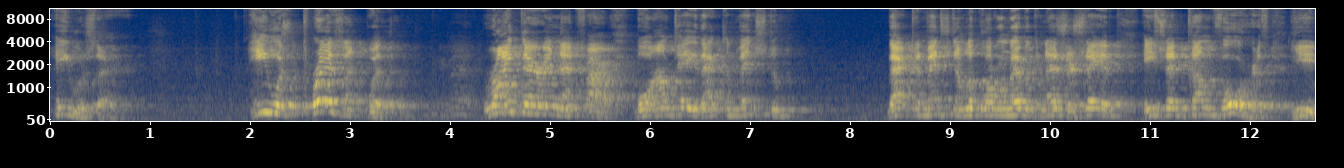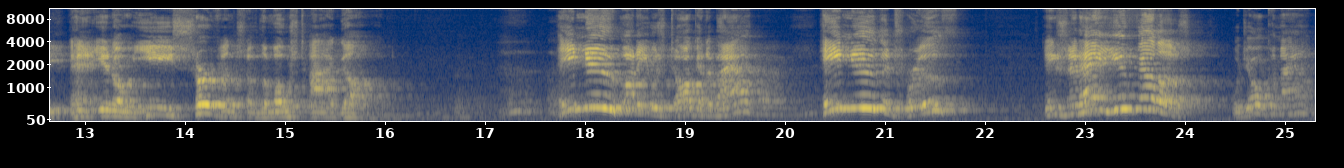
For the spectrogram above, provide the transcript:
He was there. He was present with them. Right there in that fire. Boy, I'll tell you, that convinced them. That convinced them. Look what Nebuchadnezzar said. He said, Come forth, ye, uh, you know, ye servants of the Most High God. He knew what he was talking about. He knew the truth. He said, Hey, you fellows, would y'all come out?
